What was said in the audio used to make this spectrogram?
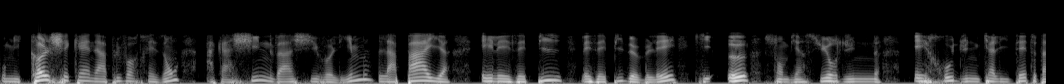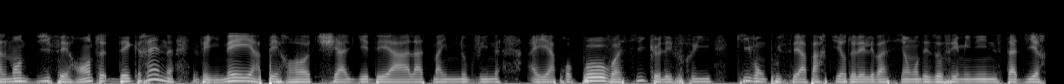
ou mikol sheken, et à plus forte raison, akashin va shivolim, la paille et les épis, les épis de blé, qui eux sont bien sûr d'une roux d'une qualité totalement différente des graines. Veine, aperot, shialiedea, latmaim nukvin. Et à propos, voici que les fruits qui vont pousser à partir de l'élévation des eaux féminines, c'est-à-dire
